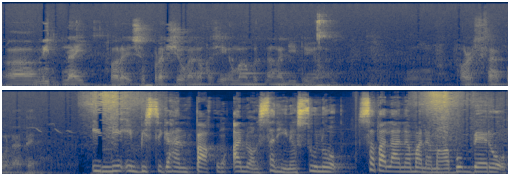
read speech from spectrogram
uh, midnight para isuppress yung ano, kasi umabot na nga dito yung ano, yung forest fire po natin. Iniimbestigahan pa kung ano ang sanhi ng sunog. Sa tala naman ng mga bombero,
